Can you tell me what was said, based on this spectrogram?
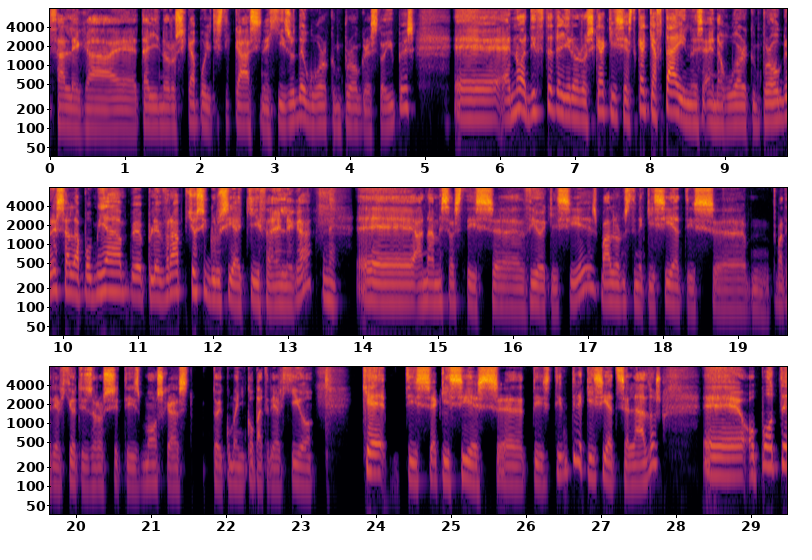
θα έλεγα ε, τα ελληνορωσικά πολιτιστικά συνεχίζονται, work in progress το είπες, ε, ενώ αντίθετα τα ελληνορωσικά εκκλησιαστικά και αυτά είναι ένα work in progress αλλά από μια πλευρά πιο συγκρουσιακή θα έλεγα. Ναι ε, ανάμεσα στις ε, δύο εκκλησίες, μάλλον στην εκκλησία της, ε, το Πατριαρχείο της, Ρωσί, της Μόσχας, το Οικουμενικό Πατριαρχείο και τις εκκλησίες, ε, της, την, την εκκλησία της Ελλάδος. οπότε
